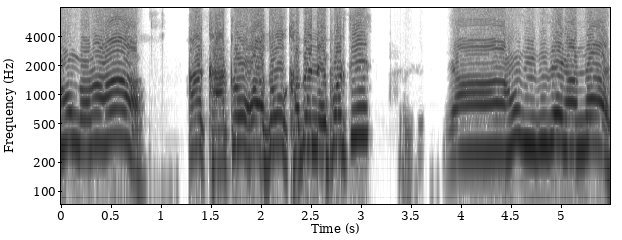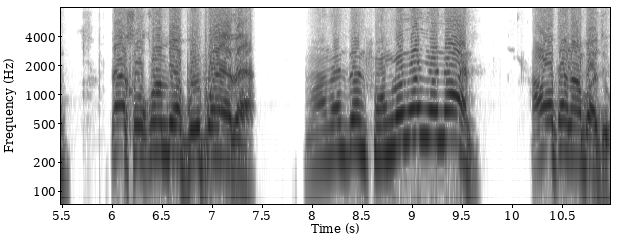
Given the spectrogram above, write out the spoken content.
શું ગણો હા. આ ખાટલો હોધો ખબર નહીં પડતી? શું દીધું છે ખાનદાન આ છોકરો બે ભૂલ પડ્યા હતા આનંદ તો છોકરો તો જોનાર આવો તા ના બાજુ.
